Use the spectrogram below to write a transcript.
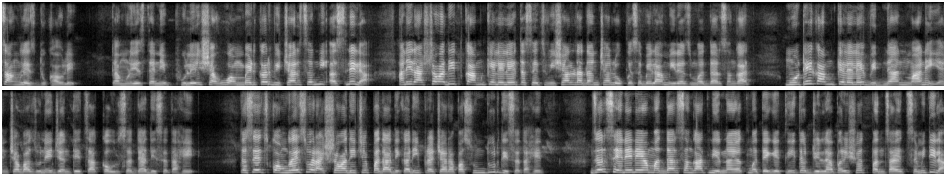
चांगलेच दुखावले. त्यामुळेच त्यांनी फुले शाहू आंबेडकर विचारसरणी असलेल्या आणि राष्ट्रवादीत काम केलेले तसेच विशालदादांच्या लोकसभेला मिरज मतदारसंघात मोठे काम केलेले विज्ञान माने यांच्या बाजूने जनतेचा कौल सध्या दिसत आहे. तसेच काँग्रेस व राष्ट्रवादीचे पदाधिकारी प्रचारापासून दूर दिसत आहेत. जर सेनेने या मतदारसंघात निर्णायक मते घेतली तर जिल्हा परिषद पंचायत समितीला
